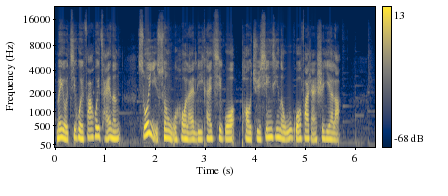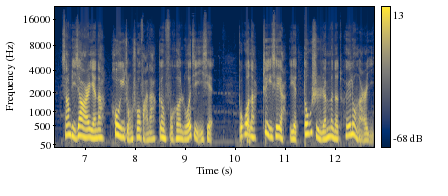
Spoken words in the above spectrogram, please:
没有机会发挥才能，所以孙武后来离开齐国，跑去新兴的吴国发展事业了。相比较而言呢，后一种说法呢更符合逻辑一些。不过呢，这些呀也都是人们的推论而已。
